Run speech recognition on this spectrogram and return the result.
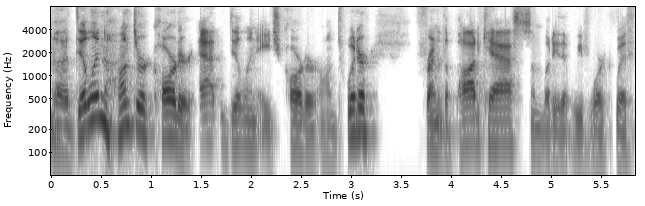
Uh, Dylan Hunter Carter at Dylan H. Carter on Twitter, friend of the podcast, somebody that we've worked with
